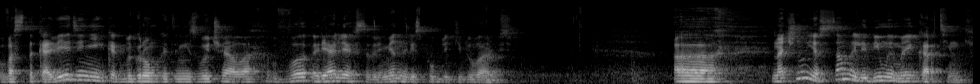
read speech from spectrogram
востоковедении, как бы громко это ни звучало, в реалиях современной Республики Беларусь. Э, начну я с самой любимой моей картинки.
